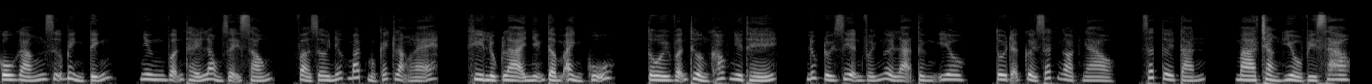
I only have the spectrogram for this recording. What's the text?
cố gắng giữ bình tĩnh, nhưng vẫn thấy lòng dậy sóng và rơi nước mắt một cách lặng lẽ. Khi lục lại những tấm ảnh cũ, tôi vẫn thường khóc như thế. Lúc đối diện với người lạ từng yêu, tôi đã cười rất ngọt ngào, rất tươi tắn, mà chẳng hiểu vì sao.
